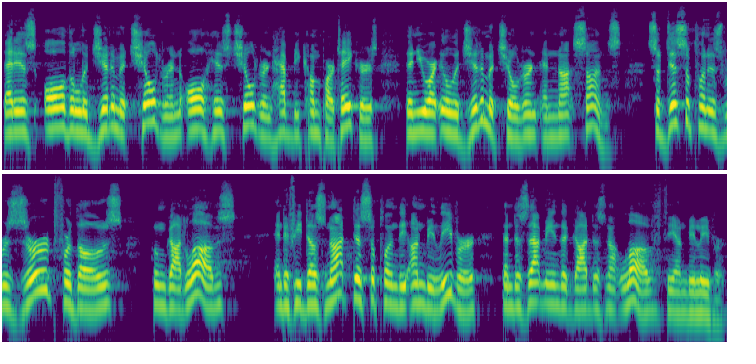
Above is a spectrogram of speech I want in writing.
that is, all the legitimate children, all his children have become partakers, then you are illegitimate children and not sons. So discipline is reserved for those whom God loves, and if he does not discipline the unbeliever, then does that mean that God does not love the unbeliever?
